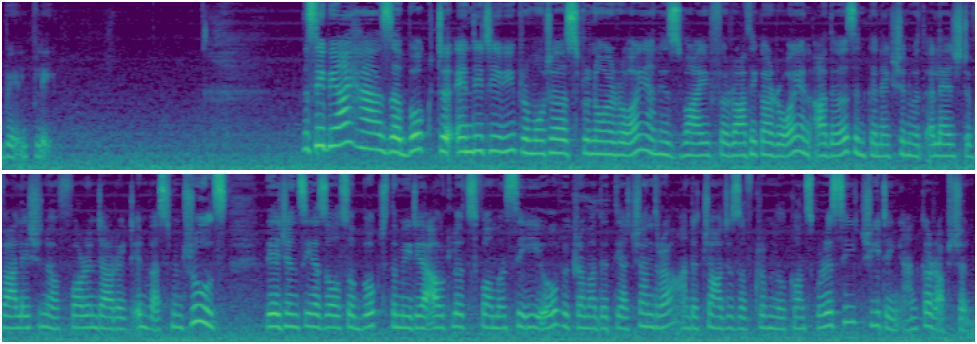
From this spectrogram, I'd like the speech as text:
bail plea. The CBI has uh, booked NDTV promoters Prannoy Roy and his wife Radhika Roy and others in connection with alleged violation of foreign direct investment rules. The agency has also booked the media outlet's former CEO Vikramaditya Chandra under charges of criminal conspiracy, cheating and corruption.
